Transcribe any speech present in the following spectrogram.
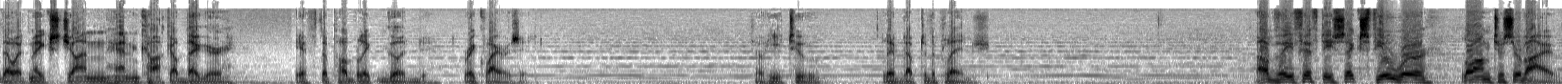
though it makes John Hancock a beggar, if the public good requires it. So he too lived up to the pledge. Of the 56, few were long to survive.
